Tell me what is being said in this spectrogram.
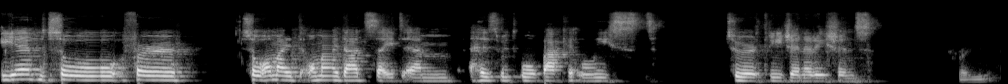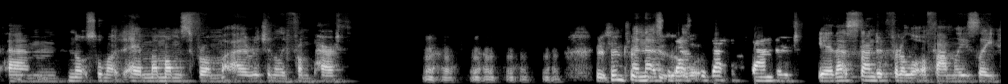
Yeah. So for so on my on my dad's side, um, his would go back at least two or three generations. Right. Um. Not so much. Um, my mum's from originally from Perth. Uh-huh, uh-huh, uh-huh, uh-huh. It's interesting. And that's, that's, that's standard. Yeah, that's standard for a lot of families, like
